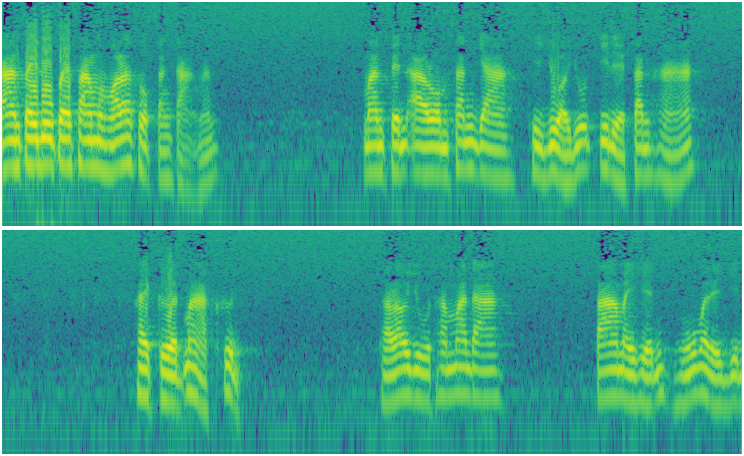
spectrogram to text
การไปดูไปฟังมหรสพต่าง ๆ นั้น มันเป็นอารมณ์สัญญาที่ยั่วยุกิเลสตัณหา ให้เกิดมากขึ้น ถ้าเราอยู่ธรรมดา ตาไม่เห็นหูไม่ได้ยิน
